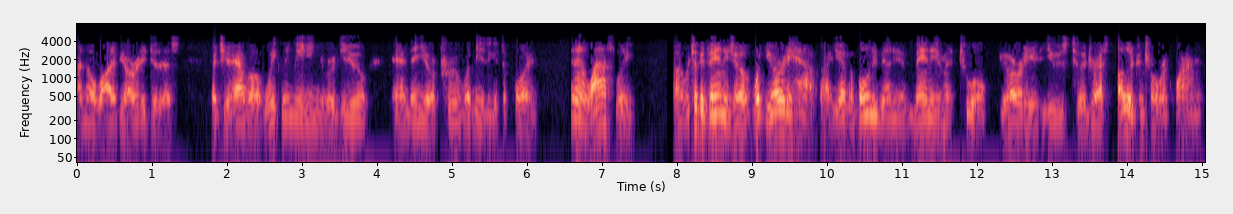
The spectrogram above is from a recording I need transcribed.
I know a lot of you already do this, but you have a weekly meeting, you review, and then you approve what needs to get deployed. And then lastly, uh, we took advantage of what you already have, right? You have a vulnerability management tool you already use to address other control requirements.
